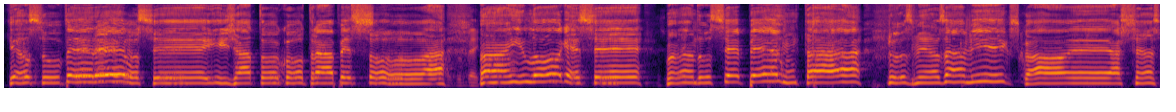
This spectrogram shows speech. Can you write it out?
que eu superei você e já tô com outra pessoa. Vai enlouquecer quando você perguntar pros meus amigos qual é a chance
